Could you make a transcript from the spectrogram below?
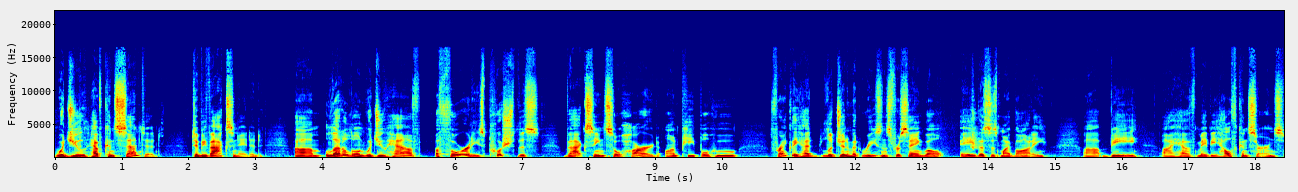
would you have consented to be vaccinated? Um, let alone would you have authorities push this vaccine so hard on people who, frankly, had legitimate reasons for saying, well, A, this is my body, uh, B, I have maybe health concerns.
